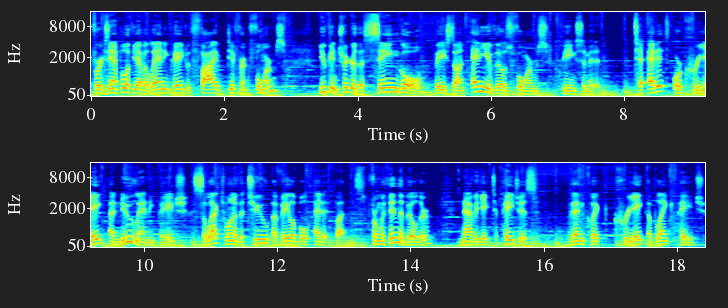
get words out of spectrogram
for example, if you have a landing page with five different forms, you can trigger the same goal based on any of those forms being submitted. To edit or create a new landing page, select one of the two available edit buttons. From within the builder, navigate to Pages, then click Create a blank page.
